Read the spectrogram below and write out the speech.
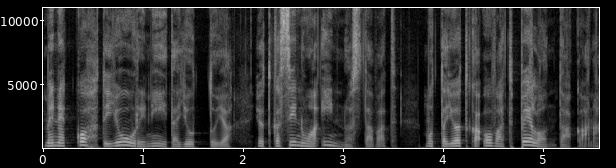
Mene kohti juuri niitä juttuja, jotka sinua innostavat, mutta jotka ovat pelon takana.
